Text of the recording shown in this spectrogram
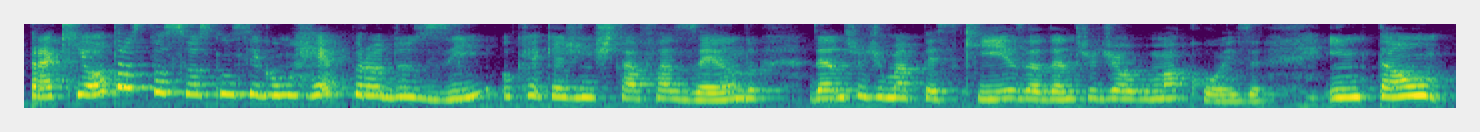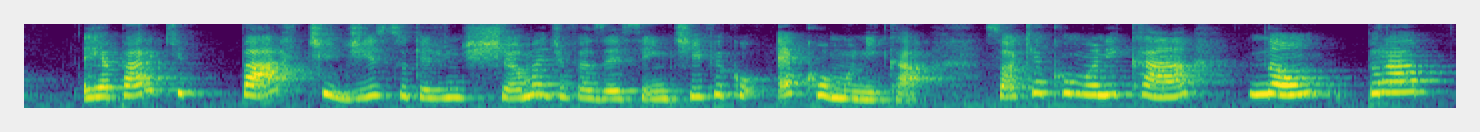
para que outras pessoas consigam reproduzir o que, que a gente está fazendo dentro de uma pesquisa, dentro de alguma coisa. Então, repara que parte disso que a gente chama de fazer científico é comunicar. Só que é comunicar não para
